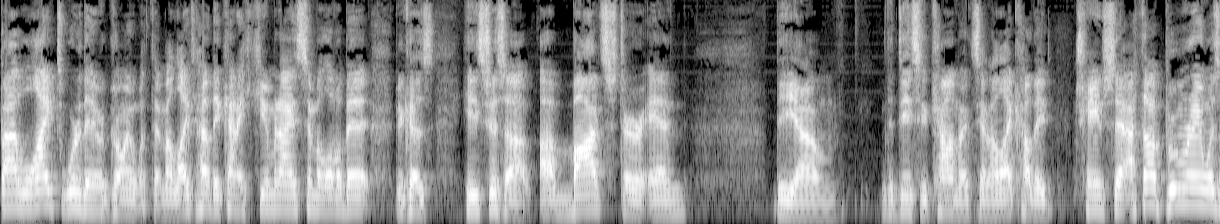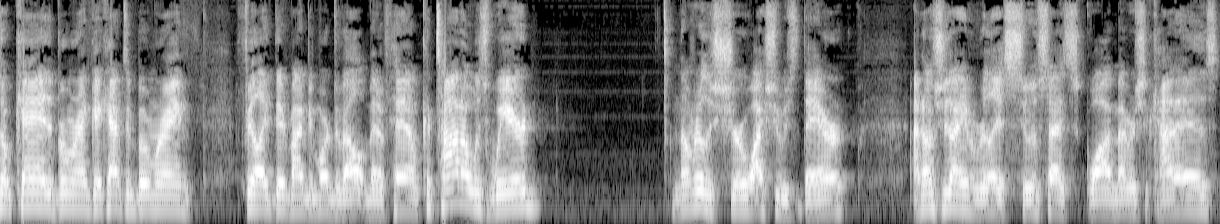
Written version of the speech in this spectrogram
but I liked where they were going with him. I liked how they kind of humanized him a little bit because he's just a, a monster in the um, the DC comics, and I like how they changed that. I thought Boomerang was okay. The Boomerang, Captain Boomerang. I feel like there might be more development of him. Katana was weird. I'm not really sure why she was there. I know she's not even really a Suicide Squad member. She kind of is.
